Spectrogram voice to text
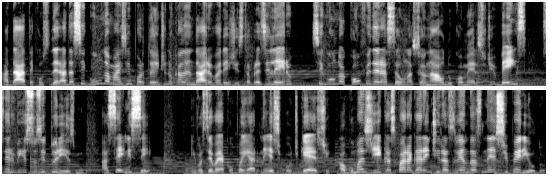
A data é considerada a segunda mais importante no calendário varejista brasileiro, segundo a Confederação Nacional do Comércio de Bens, Serviços e Turismo, a CNC. E você vai acompanhar neste podcast algumas dicas para garantir as vendas neste período.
